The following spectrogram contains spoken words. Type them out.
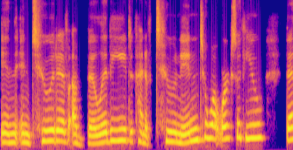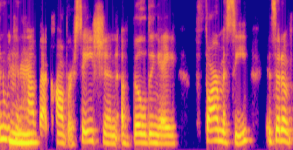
an intuitive ability to kind of tune into what works with you, then we mm-hmm. can have that conversation of building a pharmacy instead of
